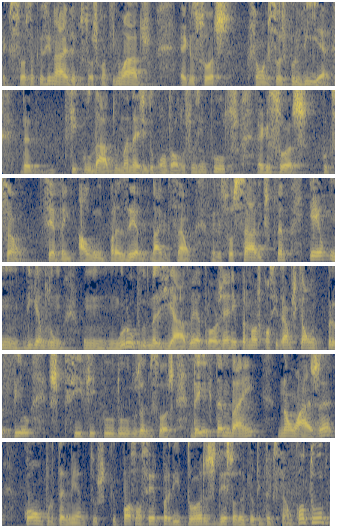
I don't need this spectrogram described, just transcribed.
Agressores ocasionais, agressores continuados, agressores que são agressores por via da dificuldade do manejo e do controle dos seus impulsos, agressores porque são sentem algum prazer na agressão, agressores sádicos, portanto é um, digamos, um, um, um grupo demasiado heterogéneo para nós considerarmos que há um perfil específico do, dos agressores. Daí que também não haja comportamentos que possam ser preditores deste ou daquele tipo de agressão. Contudo,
